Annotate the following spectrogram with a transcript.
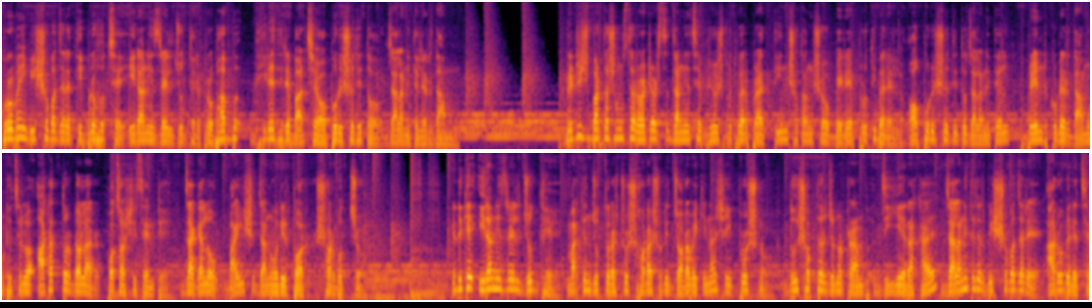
ক্রমেই বিশ্ববাজারে তীব্র হচ্ছে ইরান ইসরায়েল যুদ্ধের প্রভাব, ধীরে ধীরে বাড়ছে অপরিশোধিত জ্বালানি তেলের দাম। ব্রিটিশ বার্তা সংস্থা রয়টার্স জানিয়েছে, বৃহস্পতিবার প্রায় তিন শতাংশ বেড়ে প্রতি ব্যারেল অপরিশোধিত জ্বালানি তেল ব্রেন্ড ক্রুডের দাম উঠেছিল আটাত্তর ডলার পঁচাশি সেন্টে, যা গেল বাইশ জানুয়ারির পর সর্বোচ্চ। এদিকে ইরান ইসরায়েল যুদ্ধে মার্কিন যুক্তরাষ্ট্র সরাসরি জড়াবে কিনা সেই প্রশ্ন দুই সপ্তাহের জন্য ট্রাম্প জিইয়ে রাখায়, জ্বালানি তেলের বিশ্ববাজারে আরও বেড়েছে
